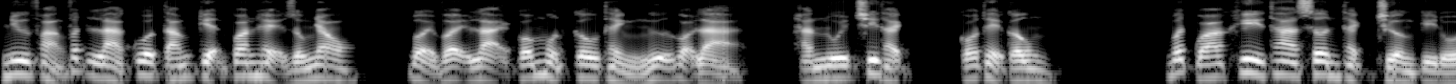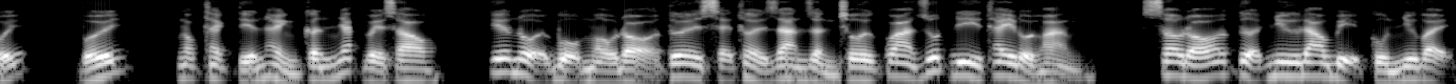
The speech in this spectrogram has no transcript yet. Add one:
Như phảng phất là cua tám kiện quan hệ giống nhau, bởi vậy lại có một câu thành ngữ gọi là, hắn núi chi thạch, có thể công. Bất quá khi tha sơn thạch trường kỳ đối, với ngọc thạch tiến hành cân nhắc về sau, kia nội bộ màu đỏ tươi sẽ thời gian dần trôi qua rút đi thay đổi hoàng sau đó tựa như đao bị cùn như vậy,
